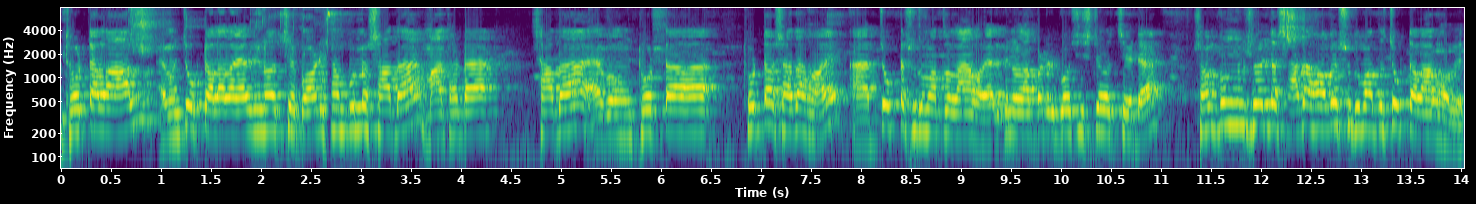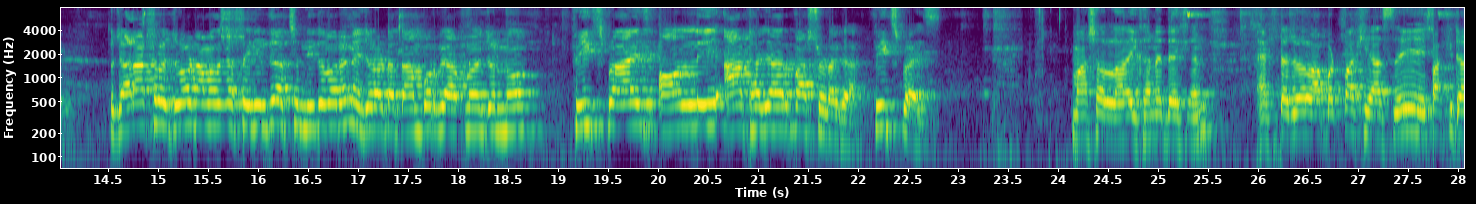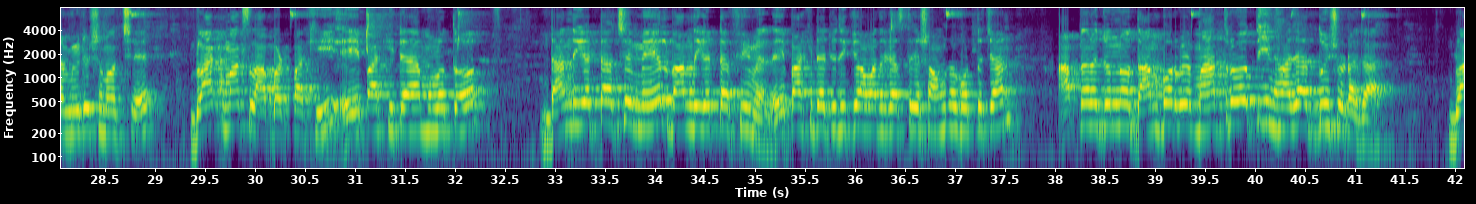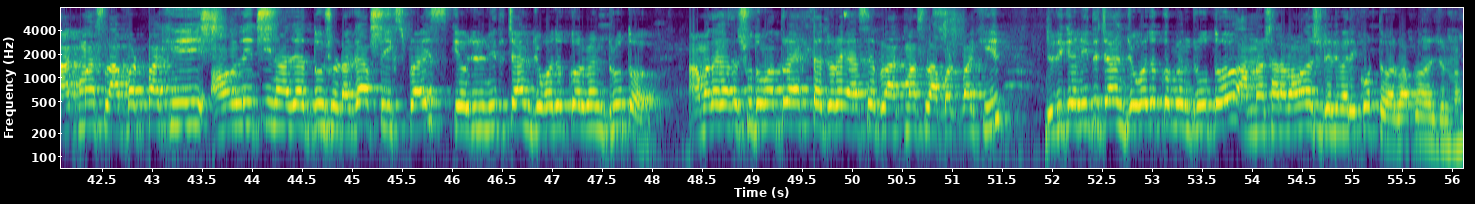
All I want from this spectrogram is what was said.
ঠোঁটটা লাল এবং চোখটা লাল অ্যালবিনো হচ্ছে বডি সম্পূর্ণ সাদা, মাথাটা সাদা এবং ঠোঁটটা, ঠোঁটটাও সাদা হয়, আর চোখটা শুধুমাত্র লাল হয়। অ্যালবিনো লাভবার্ডের বৈশিষ্ট্য হচ্ছে এটা। সম্পূর্ণ শরীরটা সাদা হবে, শুধুমাত্র চোখটা লাল হবে। তো যারা আসলে জোড়াটা আমাদের কাছ থেকে নিতে যাচ্ছেন, নিতে পারেন। এই জোড়াটার দাম পড়বে আপনার জন্য ফিক্স প্রাইস অনলি আট হাজার পাঁচশো টাকা। ফিক্স প্রাইস মাশাল্লাহ এখানে দেখেন, একটা জোড়া লাভবার্ড পাখি আছে। এই পাখিটার মিউটেশন হচ্ছে ব্ল্যাক মার্কস লাভবার্ড পাখি। এই পাখিটা মূলত ডান দিকেরটা হচ্ছে মেল বাম দিকেরটা ফিমেল এই পাখিটা যদি কেউ আমাদের কাছ থেকে সংগ্রহ করতে চান, আপনাদের জন্য দাম পড়বে মাত্র তিন হাজার দুইশো টাকা। ব্ল্যাক মার্কস লাভবার্ড পাখি অনলি তিন হাজার দুশো টাকা ফিক্সড প্রাইস কেউ যদি নিতে চান, যোগাযোগ করবেন দ্রুত। আমাদের কাছে শুধুমাত্র একটা জোড়াই আছে ব্ল্যাক মার্কস লাভবার্ড পাখির যদি কেউ নিতে চান, যোগাযোগ করবেন দ্রুত। আমরা সারা বাংলাদেশে ডেলিভারি করতে পারব আপনাদের জন্য।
